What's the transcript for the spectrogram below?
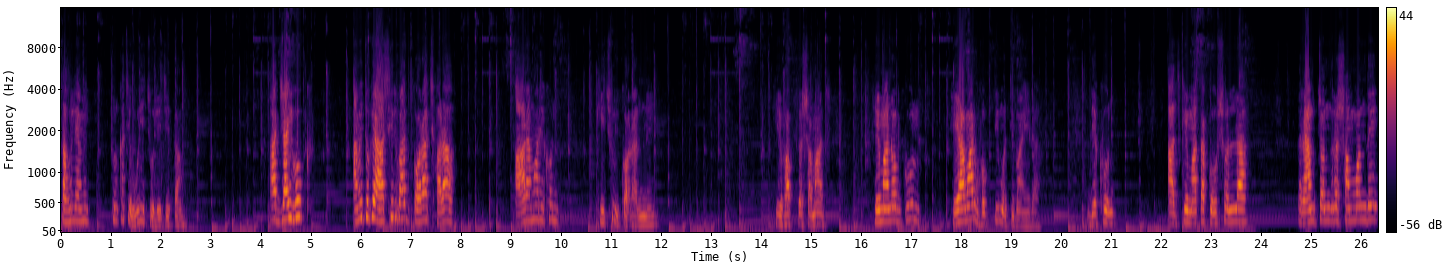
তাহলে আমি তোর কাছে উড়ে চলে যেতাম। আর যাই হোক, আমি তোকে আশীর্বাদ করা ছাড়া আর আমার এখন কিছুই করার নেই। হে ভক্ত সমাজ, হে মানবকুল, হে আমার ভক্তিমতী মায়েরা, দেখুন, আজকে মাতা কৌশল্যা রামচন্দ্র সম্বন্ধে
